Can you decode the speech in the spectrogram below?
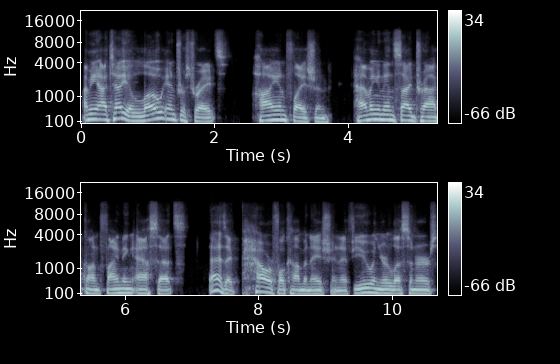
I mean, I tell you, low interest rates, high inflation, having an inside track on finding assets, that is a powerful combination. If you and your listeners,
